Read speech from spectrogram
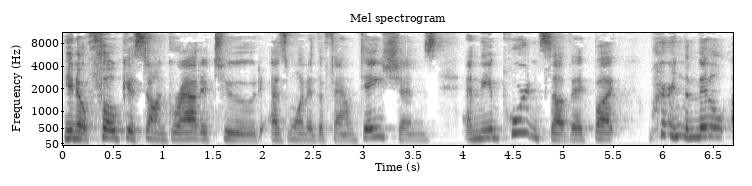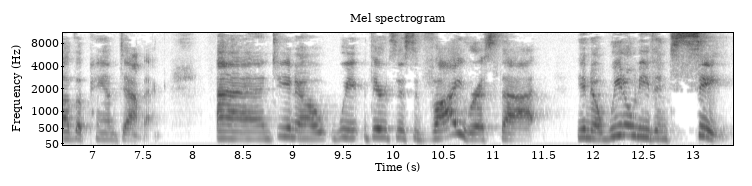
you know focused on gratitude as one of the foundations and the importance of it but we're in the middle of a pandemic. And you know we there's this virus that you know we don't even see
